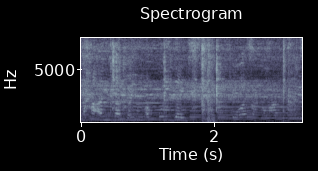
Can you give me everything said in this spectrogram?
Nakaanda pa yung apoy guys. Bukas ang kamatis.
